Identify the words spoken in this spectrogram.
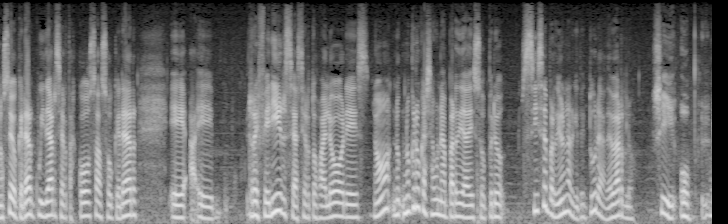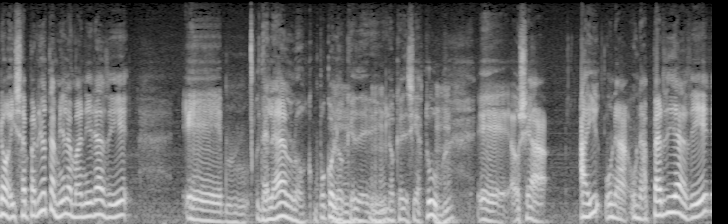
no sé, o querer cuidar ciertas cosas o querer eh, eh, referirse a ciertos valores, ¿no? ¿no? ¿no? creo que haya una pérdida de eso, pero sí se perdió en la arquitectura, de verlo. Sí, o, no, y se perdió también la manera de eh, de leerlo, un poco lo, que lo que decías tú. Eh, o sea, hay una, una pérdida de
